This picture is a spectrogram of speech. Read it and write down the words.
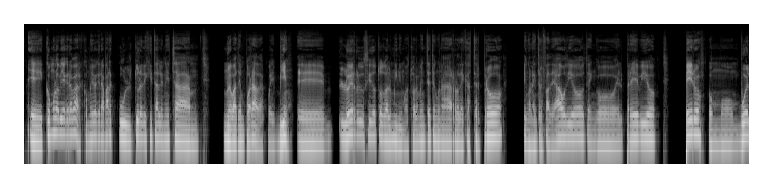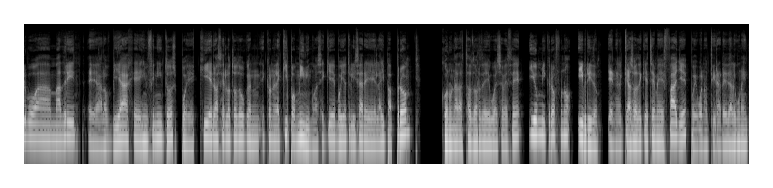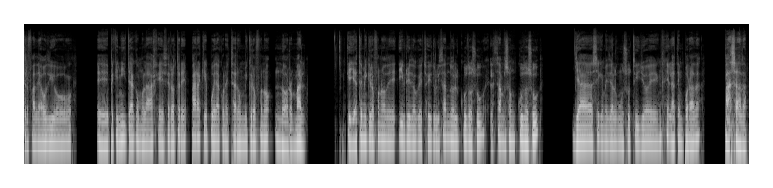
Eh, ¿Cómo lo voy a grabar? ¿Cómo iba a grabar cultura digital en esta nueva temporada? Pues bien, eh, lo he reducido todo al mínimo. Actualmente tengo una Rodecaster Pro, tengo la interfaz de audio, tengo el previo, pero como vuelvo a Madrid eh, a los viajes infinitos, pues quiero hacerlo todo con, el equipo mínimo. Así que voy a utilizar el iPad Pro con un adaptador de USB-C y un micrófono híbrido. En el caso de que este me falle, pues bueno, tiraré de alguna interfaz de audio eh, pequeñita como la AG03 para que pueda conectar un micrófono normal. Que ya este micrófono de híbrido que estoy utilizando, el Q2U, el Samsung Q2U, ya sí que me dio algún sustillo en, la temporada pasada.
